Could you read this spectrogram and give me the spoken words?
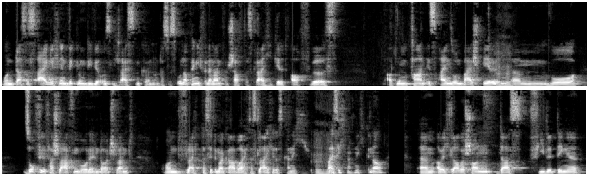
Und das ist eigentlich eine Entwicklung, die wir uns nicht leisten können. Und das ist unabhängig von der Landwirtschaft. Das Gleiche gilt auch fürs autonome Fahren ist ein so ein Beispiel, mhm. ähm, wo so viel verschlafen wurde in Deutschland. Und vielleicht passiert im Agrarbereich das Gleiche. Das kann ich, mhm. weiß ich noch nicht genau. Ähm, aber ich glaube schon, dass viele Dinge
